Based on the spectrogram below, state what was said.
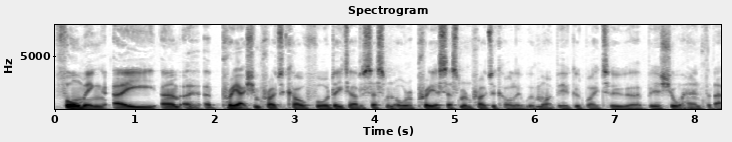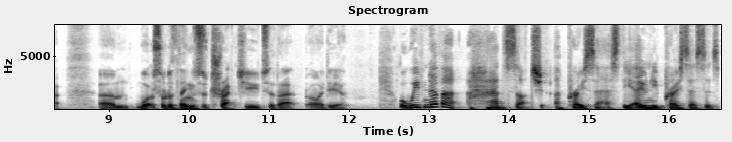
forming a, um, a, a, pre-action protocol for detailed assessment or a pre-assessment protocol. It might be a good way to uh, be a shorthand for that. Um, what sort of things attract you to that idea? Well, we've never had such a process. The only process that's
